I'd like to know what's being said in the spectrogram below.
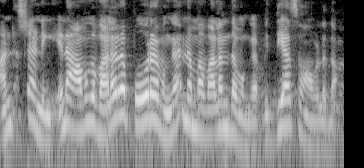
அண்டர்ஸ்டாண்டிங் ஏன்னா அவங்க வளர போகிறவங்க நம்ம வளர்ந்தவங்க. வித்தியாசம் அவ்வளோதான்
